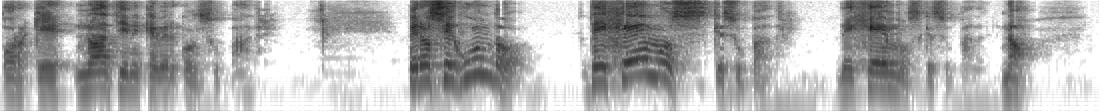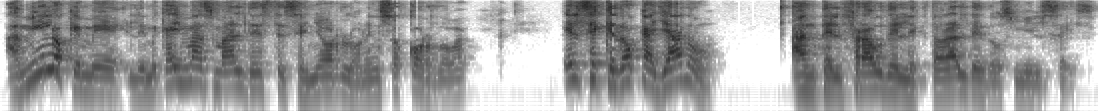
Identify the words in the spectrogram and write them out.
porque nada tiene que ver con su padre. Pero segundo, dejemos que su padre, dejemos que su padre. No, a mí lo que me, me cae más mal de este señor Lorenzo Córdoba, él se quedó callado ante el fraude electoral de 2006.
